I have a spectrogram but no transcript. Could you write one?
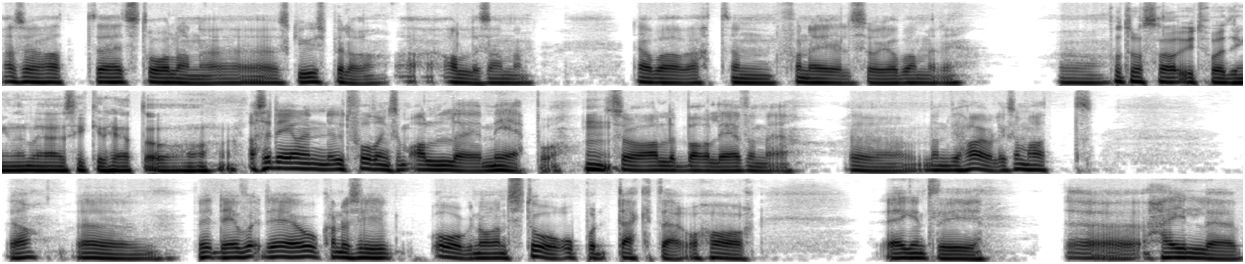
Altså, jeg har hatt helt strålende eh, skuespillere, alle sammen. Det har bare vært en fornøyelse å jobbe med dem. Og, På tross av utfordringene med sikkerhet og altså, det er jo en utfordring som alle er med på, Mm. så alle bare lever med. Eh, Men vi har jo liksom hatt Ja. eh, Det, det, er- det er jo, kan du si, òg når en står oppå på dekk der og har egentlig eh, hele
